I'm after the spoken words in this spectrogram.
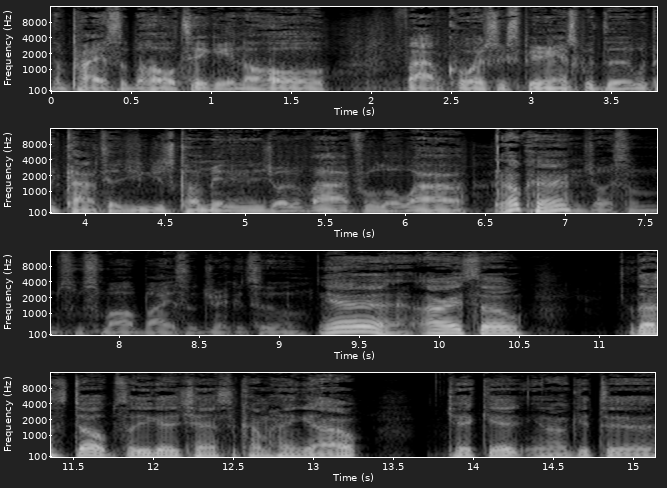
the price of the whole ticket and the whole five course experience with the with the cocktails, you just come in and enjoy the vibe for a little while. Okay. Enjoy some some small bites, a drink or two. Yeah. All right. So that's dope. So you get a chance to come hang out, kick it, you know, get to,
